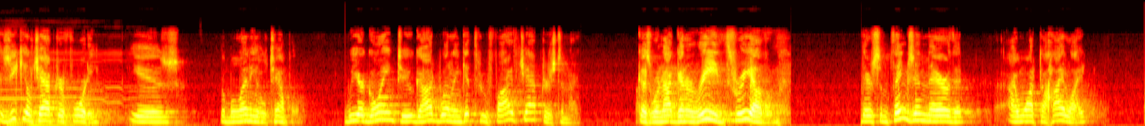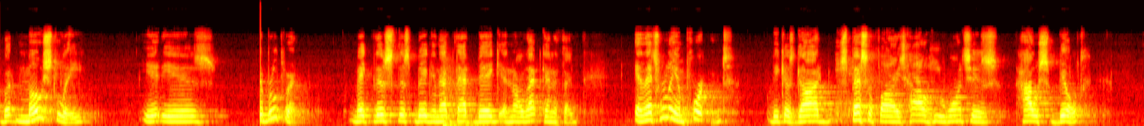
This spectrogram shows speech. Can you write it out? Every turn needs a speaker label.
Speaker 1: Ezekiel chapter 40 is the millennial temple. We are going to, God willing, get through five chapters tonight because we're not going to read three of them. There's some things in there that I want to highlight, but mostly it is the blueprint. Make this this big and that that big and all that kind of thing. And that's really important because God specifies how He wants His house built,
